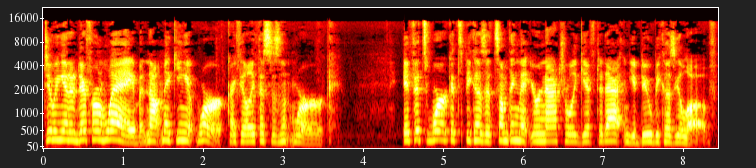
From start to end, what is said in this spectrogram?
doing it a different way, but not making it work. I feel like this isn't work. If it's work, it's because it's something that you're naturally gifted at and you do because you love.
